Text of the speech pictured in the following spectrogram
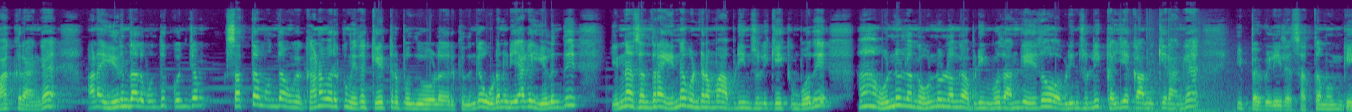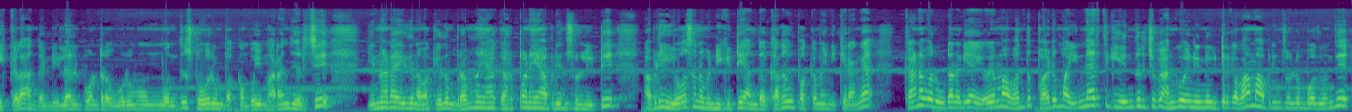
பார்க்குறாங்க. ஆனால் இருந்தாலும் வந்து கொஞ்சம் சத்தம் வந்து அவங்க கணவருக்கும் ஏதோ கேட்டிருப்பது போல இருக்குதுங்க. உடனடியாக எழுந்து என்ன சந்திரா என்ன பண்ணுறம்மா அப்படின்னு சொல்லி கேட்கும்போது ஆ ஒன்றும் இல்லைங்க ஒன்றும் இல்லைங்க அப்படிங்கும்போது அங்கே ஏதோ அப்படின்னு சொல்லி கையை காமிக்கிறாங்க. இப்போ வெளியில் சத்தமும் கேட்கல. அந்த நிழல் போன்ற உருவமும் வந்து ஸ்டோரும் பக்கம் போய் மறைஞ்சிருச்சு. என்னடா இது நமக்கு எதுவும் பிரம்மையா கற்பனையா? அப்படின்னு சொல்லிட்டு அப்படியே யோசனை பண்ணிக்கிட்டே அந்த கதவு பக்கமே நிற்கிறாங்க கணவர் உடனடியாக ஏமா வந்து படுமா இந்நேரத்துக்கு எந்திரிச்சுக்கோ அங்கே போய் நின்றுக்கிட்டு இருக்க வாமா அப்படின்னு சொல்லும்போது வந்து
